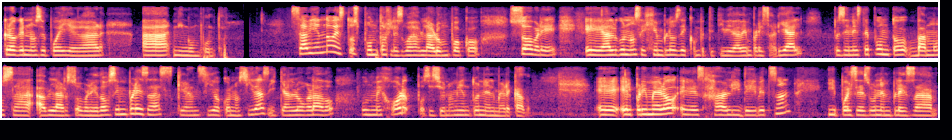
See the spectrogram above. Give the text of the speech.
creo que no se puede llegar a ningún punto. Sabiendo estos puntos, les voy a hablar un poco sobre eh, algunos ejemplos de competitividad empresarial pues en este punto vamos a hablar sobre dos empresas que han sido conocidas y que han logrado un mejor posicionamiento en el mercado. Eh, el primero es Harley Davidson y pues es una empresa,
